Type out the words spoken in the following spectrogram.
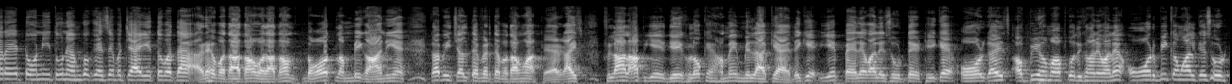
अरे टोनी, तूने हमको कैसे बचाया, ये तो बता। अरे बताता हूँ बताता हूँ। बहुत लंबी कहानी है। कभी चलते फिरते बताऊँगा। खैर गाइस फ़िलहाल आप ये देख लो कि हमें मिला क्या है। देखिए, ये पहले वाले सूट थे, ठीक है? और गाइज़ अभी हम आपको दिखाने वाले हैं और भी कमाल के सूट।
